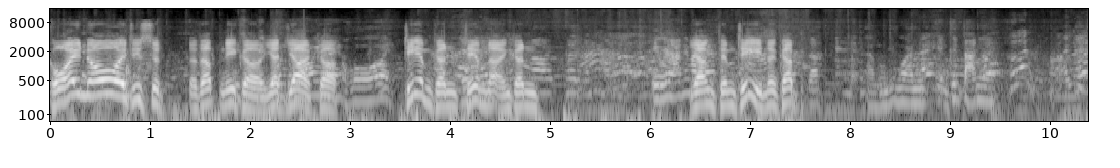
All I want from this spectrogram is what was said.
ขอให้น้อยที่สุดนะครับนี่ก็ญาติญาติๆก็โอ้โหเทียมกันเทียมงานกัน อีกเวลานี่อย่างเต็มที่นะครับอะผมที่วันเห็นขึ้นตันเลยเนี่ย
